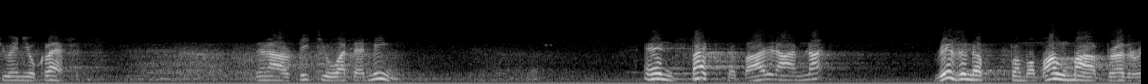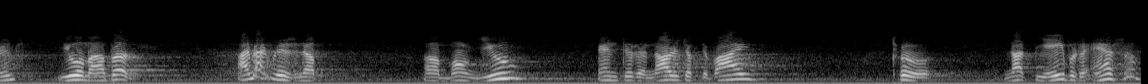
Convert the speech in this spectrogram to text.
you in your classes. Then I'll teach you what that means. In fact about it, I'm not risen up from among my brethren. You are my brothers. I'm not risen up among you into the knowledge of divine to not be able to answer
